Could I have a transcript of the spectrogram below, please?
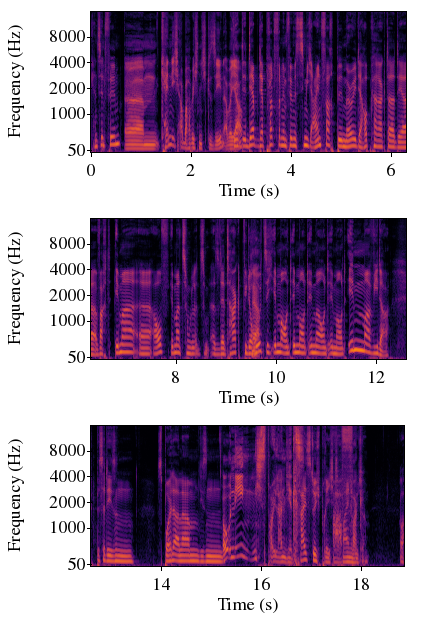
Kennst du den Film? Ähm, kenne ich, aber habe ich nicht gesehen, aber ja. Der, der, der Plot von dem Film ist ziemlich einfach. Bill Murray, der Hauptcharakter, der wacht immer äh, auf, immer zum, zum, also der Tag wiederholt Ja. sich immer und immer und immer und immer und immer wieder, bis er diesen Spoiler-Alarm, diesen oh, nee, nicht spoilern jetzt. Kreis durchbricht. Ah, meine fuck. Güte. Oh,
